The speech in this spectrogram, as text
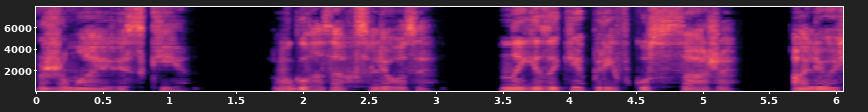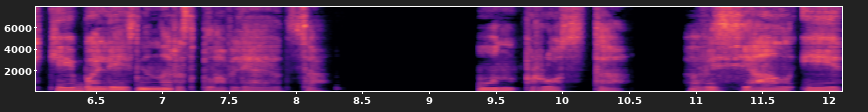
сжимаю виски. В глазах слезы, на языке привкус сажи, а легкие болезненно расплавляются. Он просто взял и...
